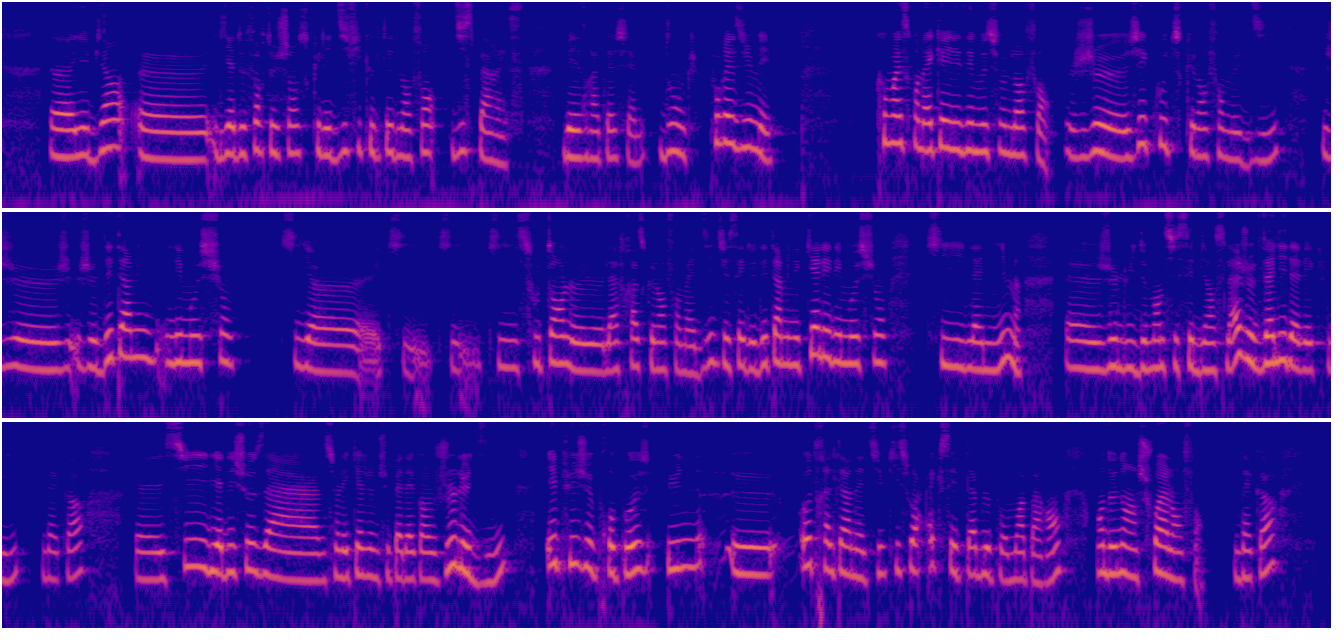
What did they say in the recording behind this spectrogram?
euh, eh bien, euh, il y a de fortes chances que les difficultés de l'enfant disparaissent. Bezrat. Donc, pour résumer, comment est-ce qu'on accueille les émotions de l'enfant? J'écoute ce que l'enfant me dit, je, je, détermine l'émotion qui, euh, qui, qui, qui sous-tend la phrase que l'enfant m'a dite. J'essaye de déterminer quelle est l'émotion qui l'anime. Je lui demande si c'est bien cela. Je valide avec lui. D'accord? Euh, S'il y a des choses sur lesquelles je ne suis pas d'accord, je le dis. Et puis je propose une euh, autre alternative qui soit acceptable pour moi parent en donnant un choix à l'enfant. D'accord?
